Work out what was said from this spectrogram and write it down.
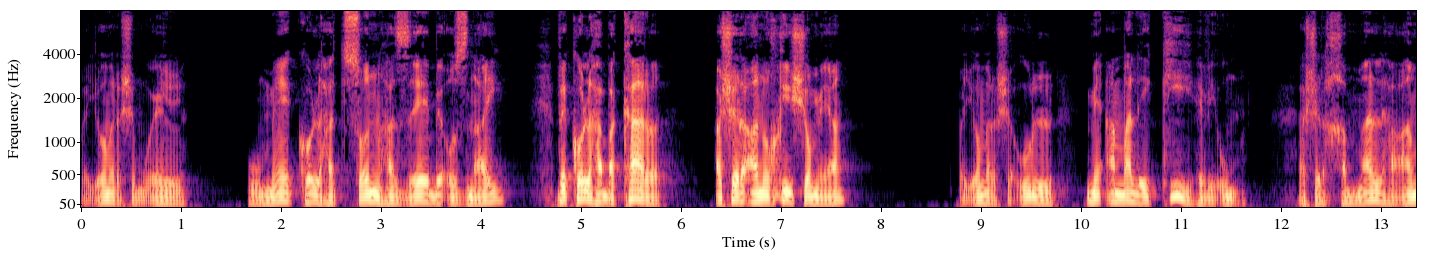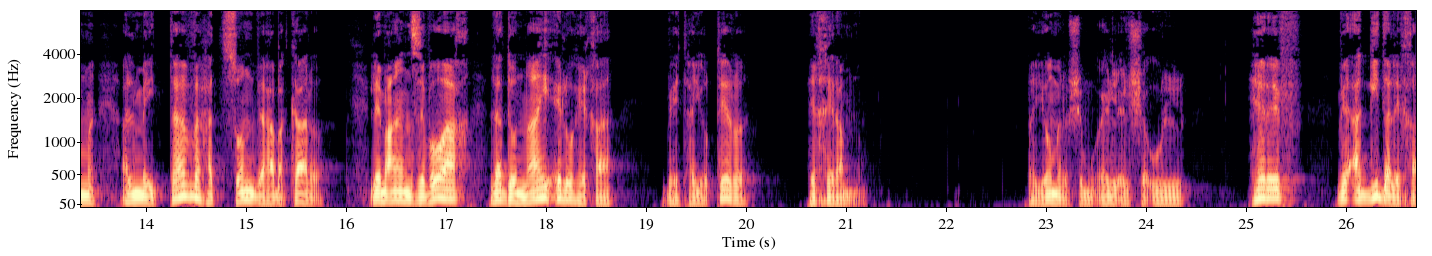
ויאמר שמואל, ומה כל הצאן הזה באוזני, וכל הבקר אשר אנוכי שומע? ויאמר שאול, מעמלקי הביאום, אשר חמל העם על מיטב הצאן והבקר, למען זבוח לאדוני אלוהיך, ואת היותר החרמנו. ויאמר שמואל אל שאול, הרף ואגידה לך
